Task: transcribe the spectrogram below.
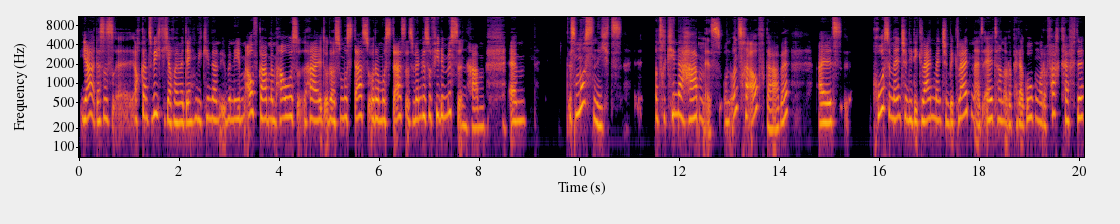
ja, das ist äh, auch ganz wichtig, auch wenn wir denken, die Kinder übernehmen Aufgaben im Haushalt oder es muss das oder muss das. Also wenn wir so viele Müssen haben, ähm, es muss nichts. Unsere Kinder haben es. Und unsere Aufgabe als große Menschen, die die kleinen Menschen begleiten, als Eltern oder Pädagogen oder Fachkräfte,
